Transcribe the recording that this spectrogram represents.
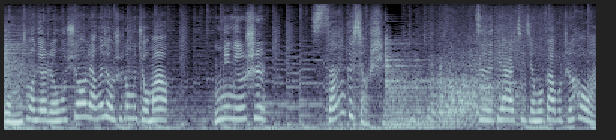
我们创建人物需要两个小时那么久吗？明明是三个小时。自第二期节目发布之后啊，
